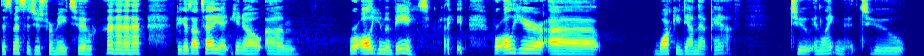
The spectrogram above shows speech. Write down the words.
this message is for me too. because I'll tell you, you know, um, we're all human beings, right? We're all here uh, walking down that path to enlightenment, to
